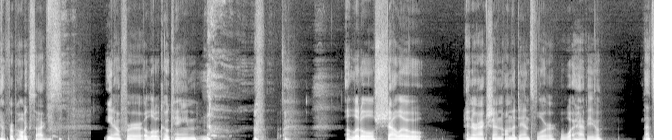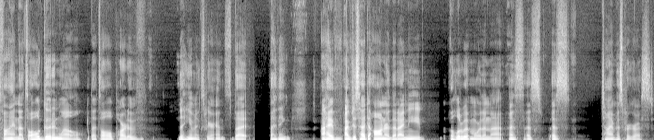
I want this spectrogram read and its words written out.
yeah, for public sex. you know, for a little cocaine, no, a little shallow interaction on the dance floor, what have you. That's fine. That's all good and well. That's all part of the human experience. But I think I've I've just had to honor that I need a little bit more than that as as as time has progressed.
